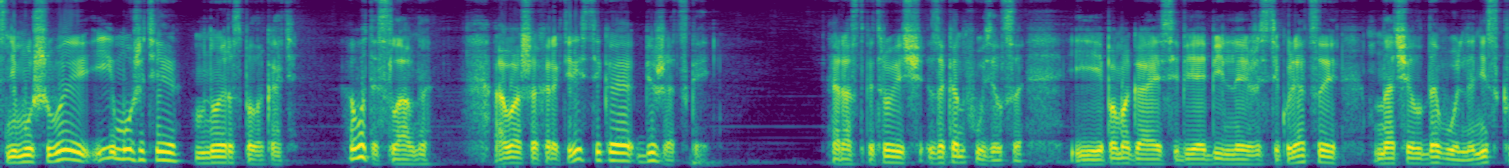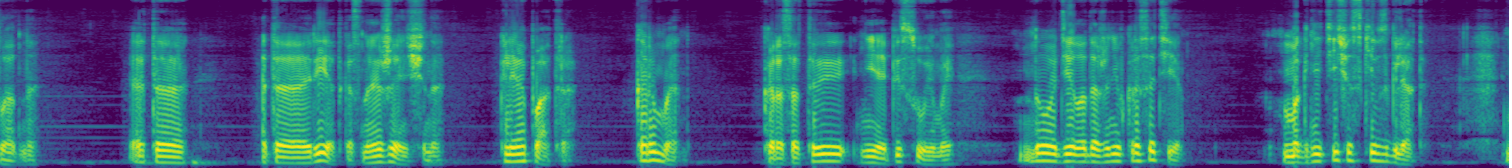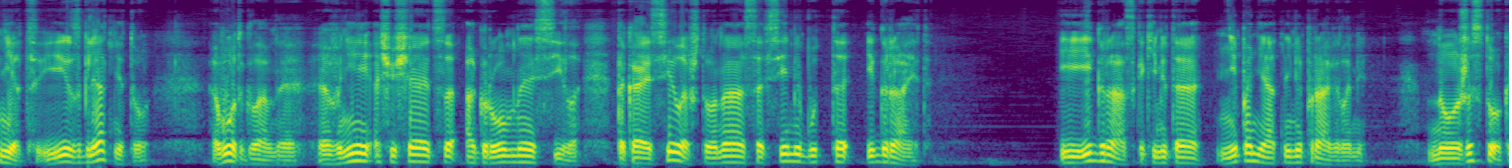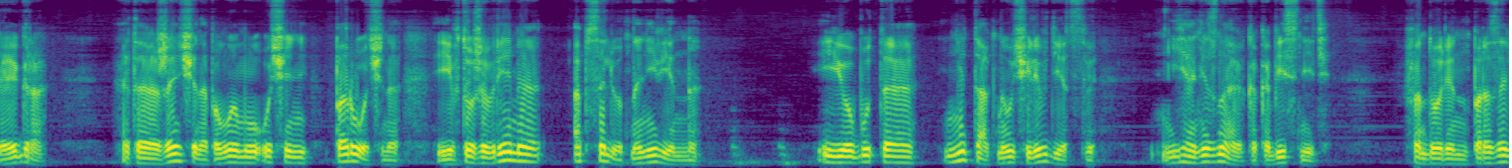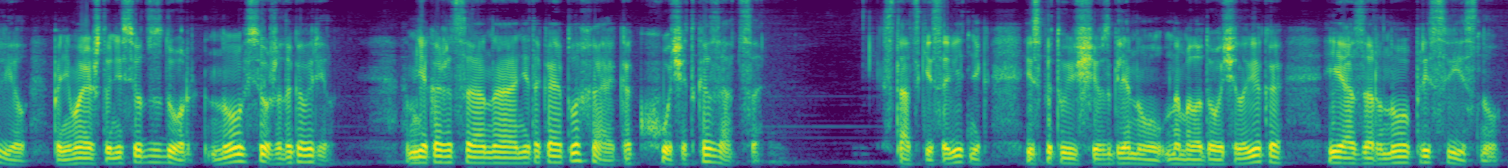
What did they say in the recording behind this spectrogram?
Сниму швы и можете мной располагать. Вот и славно. А ваша характеристика Бежецкой. Раст Петрович законфузился и, помогая себе обильной жестикуляцией, начал довольно нескладно. Это... это редкостная женщина. Клеопатра. Кармен. Красоты неописуемой. Но дело даже не в красоте. Магнетический взгляд. Нет, и взгляд не то. Вот главное, в ней ощущается огромная сила. Такая сила, что она со всеми будто играет. И игра с какими-то непонятными правилами. Но жестокая игра. Эта женщина, по-моему, очень порочна и в то же время абсолютно невинна. Ее будто не так научили в детстве. Я не знаю, как объяснить. Фандорин порозовел, понимая, что несет вздор, но все же договорил. «Мне кажется, она не такая плохая, как хочет казаться». Статский советник, испытующий, взглянул на молодого человека и озорно присвистнул.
